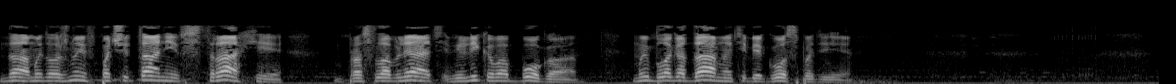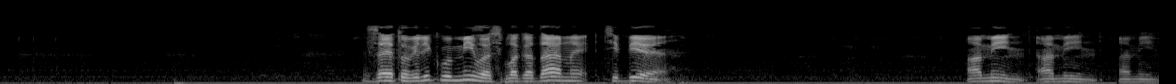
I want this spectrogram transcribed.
Да, мы должны в почитании, в страхе прославлять великого Бога. Мы благодарны Тебе, Господи. За эту великую милость благодарны Тебе. Аминь, аминь, аминь.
